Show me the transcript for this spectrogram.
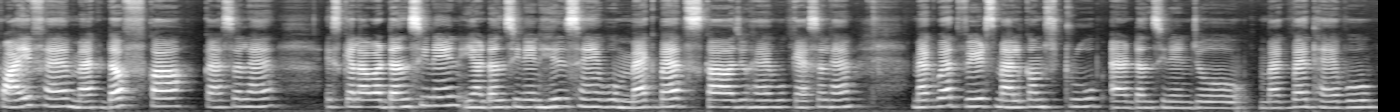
फाइफ है, मैकडफ का कैसल है। इसके अलावा डंसिनेन या डंसिनेन हिल्स हैं, वो मैकबैथ्स का जो है, वो कैसल है। Macbeth waits Malcolm's troop at Dunsinane जो मैकबैथ है, वो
